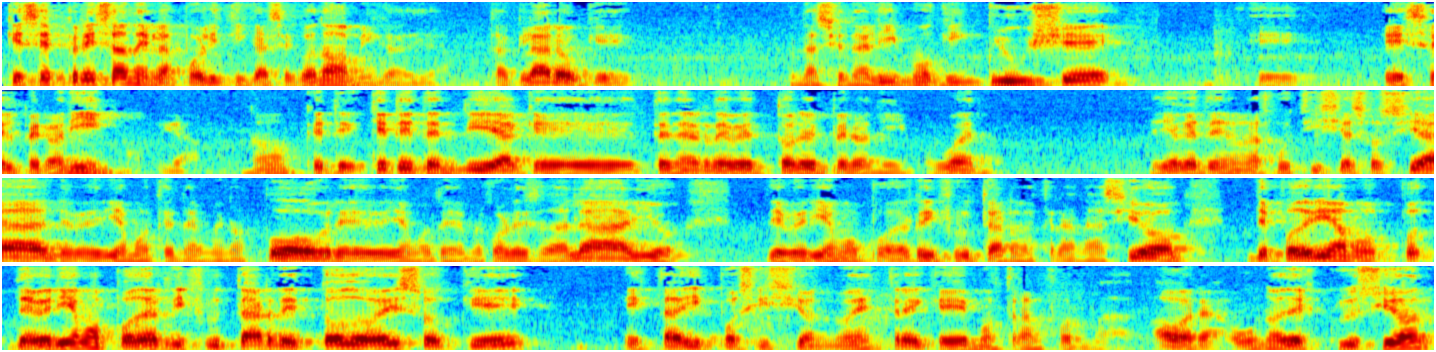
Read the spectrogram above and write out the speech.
que se expresan en las políticas económicas. Digamos. Está claro que un nacionalismo que incluye eh, es el peronismo, digamos. ¿Qué te, tendría que tener de vector el peronismo? Bueno, tendría que tener una justicia social, deberíamos tener menos pobres, deberíamos tener mejores salarios, deberíamos poder disfrutar nuestra nación, podríamos, deberíamos poder disfrutar de todo eso que está a disposición nuestra y que hemos transformado. Ahora, uno de exclusión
